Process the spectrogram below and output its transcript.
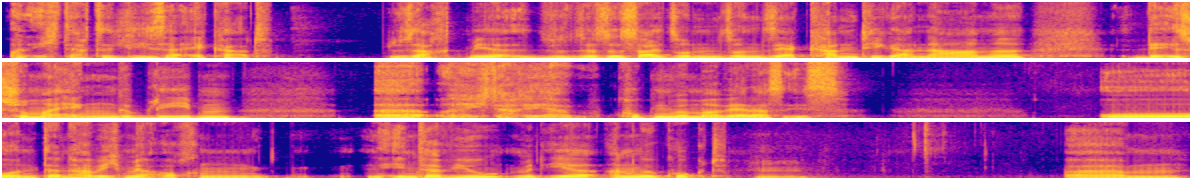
Und ich dachte, Lisa Eckert, sagt mir, das ist halt so ein, so ein sehr kantiger Name, der ist schon mal hängen geblieben. Äh, ich dachte, ja, gucken wir mal, wer das ist. Und dann habe ich mir auch ein, ein Interview mit ihr angeguckt, ähm,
